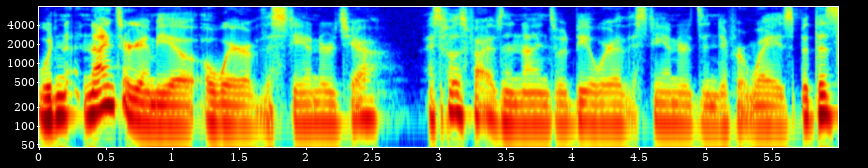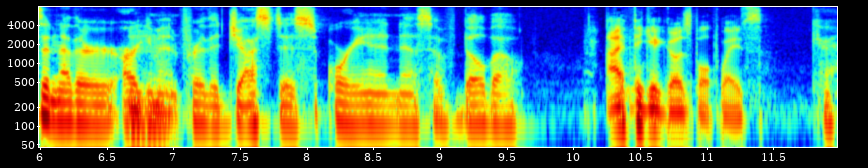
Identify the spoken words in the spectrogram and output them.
Would nines are going to be aware of the standards? Yeah, I suppose fives and nines would be aware of the standards in different ways. But this is another mm-hmm. argument for the justice orientedness of Bilbo. I think it goes both ways. Okay.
